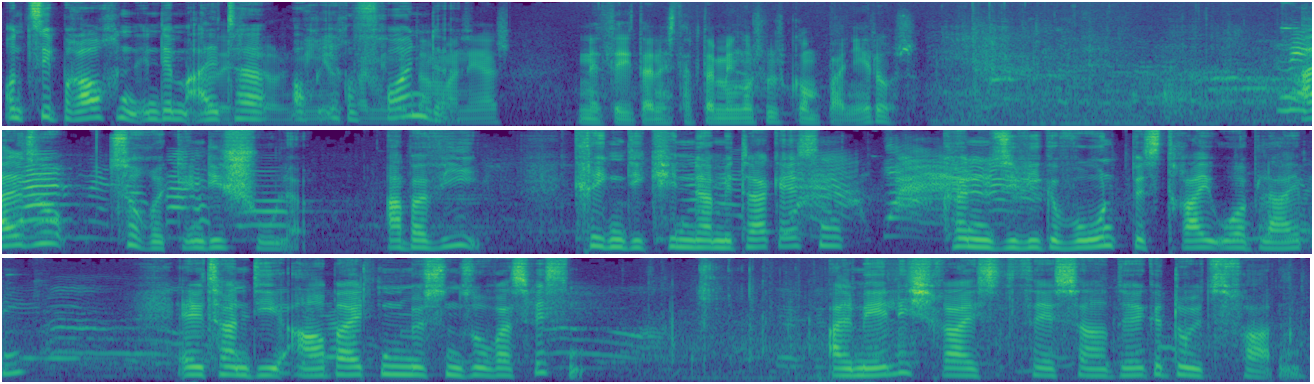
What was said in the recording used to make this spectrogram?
Und sie brauchen in dem Alter auch ihre Freunde. Also zurück in die Schule. Aber wie? Kriegen die Kinder Mittagessen? Können sie wie gewohnt bis 3 Uhr bleiben? Eltern, die arbeiten, müssen sowas wissen. Allmählich reißt Cesar der Geduldsfaden.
